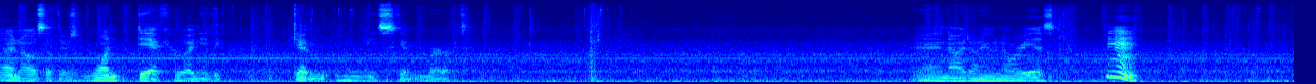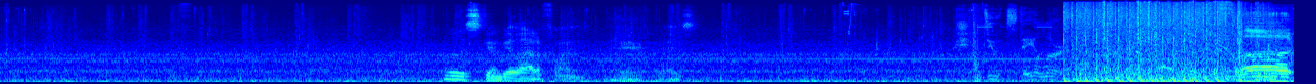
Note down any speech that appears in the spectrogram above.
All I know is that there's one dick who I need to get, who needs to get murked. And now I don't even know where he is. Hmm. Well, this is gonna be a lot of fun here, guys. Dude, stay alert. Fuck.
